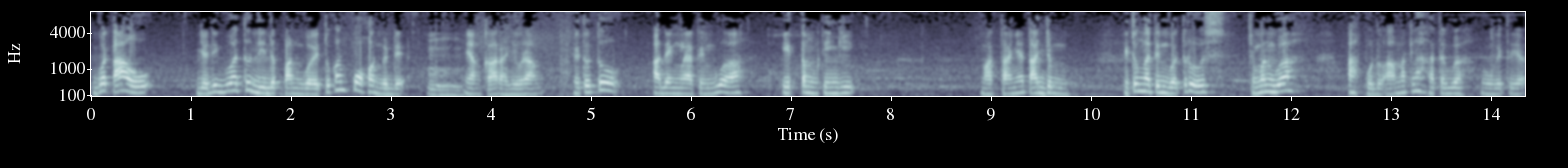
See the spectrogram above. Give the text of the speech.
gue tahu. Jadi gua tuh di depan gue itu kan pohon gede Hmm. yang ke arah jurang. Itu tuh ada yang ngeliatin gua hitam tinggi. Matanya tajam. Itu ngeliatin gua terus. Cuman gua ah bodo amat lah kata gua. Gua gitu ya.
